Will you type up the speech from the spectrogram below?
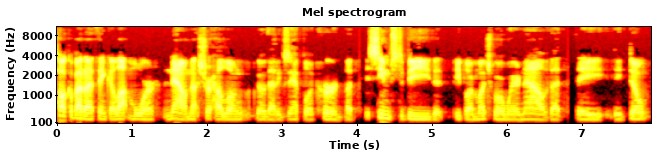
talk about it, I think, a lot more now. I'm not sure how long ago that example occurred, but it seems to be that people are much more aware now that they, they don't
